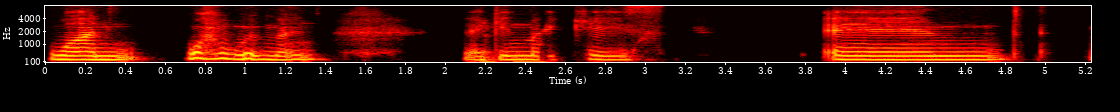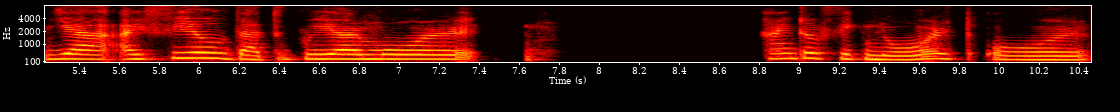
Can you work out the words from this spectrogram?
one one woman like in mm-hmm. my case and yeah i feel that we are more kind of ignored or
